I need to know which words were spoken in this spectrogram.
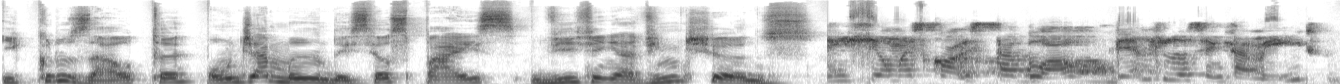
e Cruz Alta, onde Amanda e seus pais vivem há 20 anos. A gente tinha uma escola estadual dentro do assentamento,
